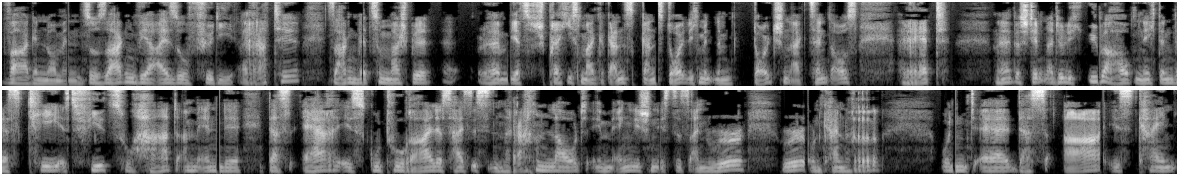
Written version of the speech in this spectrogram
wahrgenommen. So sagen wir also für die Ratte, sagen wir zum Beispiel, äh, ähm, jetzt spreche ich es mal ganz, ganz deutlich mit einem deutschen Akzent aus, Rett. Ne, das stimmt natürlich überhaupt nicht, denn das T ist viel zu hart am Ende. Das R ist guttural, das heißt, es ist ein Rachenlaut. Im Englischen ist es ein R, R und kein R. Und äh, das A ist kein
